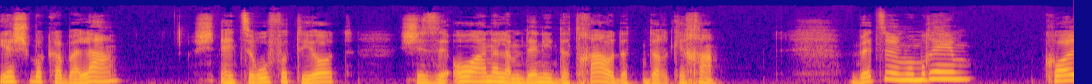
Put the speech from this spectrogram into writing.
יש בקבלה אה, צירוף אותיות, שזה או אנא למדני דתך או דרכך. בעצם הם אומרים, כל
